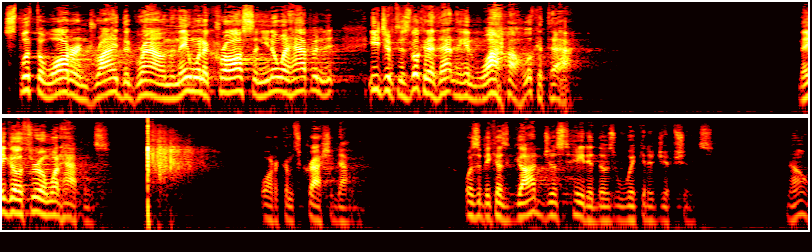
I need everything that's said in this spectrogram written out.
split the water and dried the ground. And they went across, and you know what happened? Egypt is looking at that and thinking, wow, look at that. They go through, and what happens? Water comes crashing down. Was it because God just hated those wicked Egyptians? No,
